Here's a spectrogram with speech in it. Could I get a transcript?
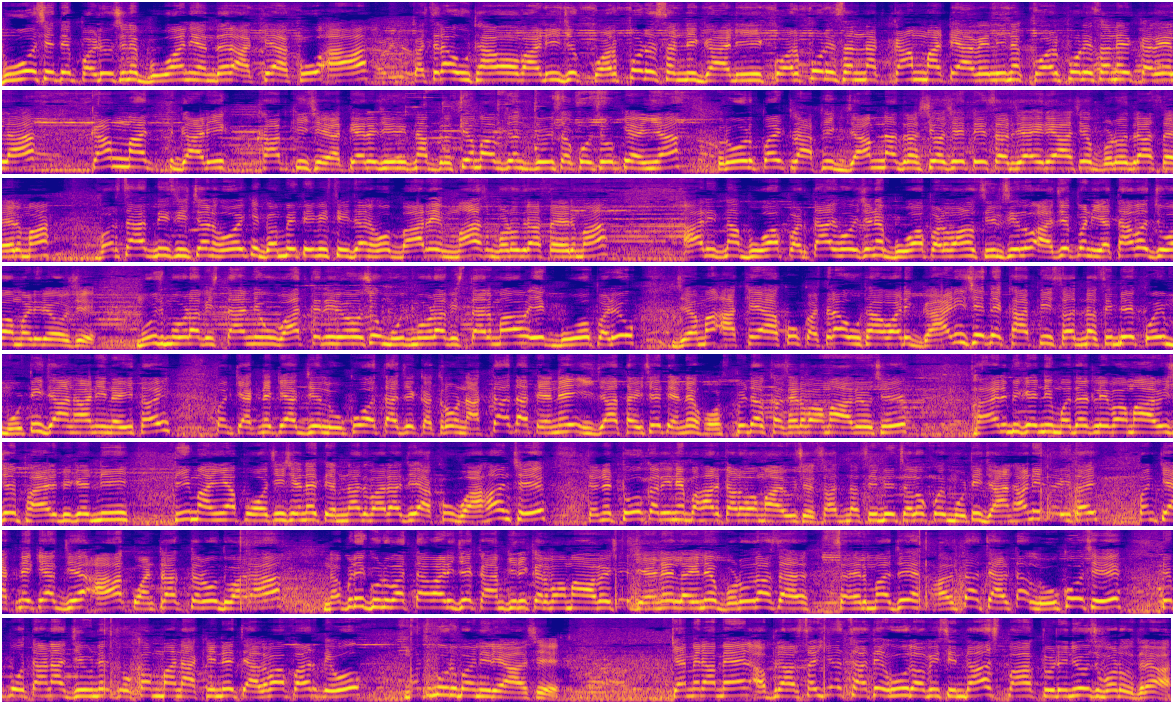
ભૂવો છે તે પડ્યો છે ને ભૂવાની અંદર આખે આખું આ કચરા ઉઠાવવાવાળી જે કોર્પોરેશનની ગાડી, કોર્પોરેશનના કામ માટે આવેલી ને કોર્પોરેશને કરેલા કામમાં ગાડી ખાબકી છે. અત્યારે જે રીતના દ્રશ્યમાં જોઈ શકો છો કે અહીંયા રોડ પર ટ્રાફિક જામના દ્રશ્યો છે, તે સર્જાઈ રહ્યા છે. વડોદરા શહેરમાં વરસાદની સિઝન હોય કે ગમે તેવી સિઝન હોય, બારે માસ વડોદરા શહેરમાં આ રીતના ભૂવા પડતા જ હોય છે ને ભૂવા પડવાનો સિલસિલો આજે પણ યથાવત જોવા મળી રહ્યો છે. મુજ મોડા વિસ્તારની હું વાત કરી રહ્યો છું. મુજ મોડા વિસ્તારમાં એક ભૂવો પડ્યો જેમાં આખે આખું કચરા ઉઠાવવાળી ગાડી છે તે ખાબકી સદનસીબે કોઈ મોટી જાનહાનિ નહીં થઈ. પણ ક્યાંક ને ક્યાંક જે લોકો હતા, જે કચરો નાખતા હતા, તેને ઈજા થઈ છે, તેને હોસ્પિટલ ખસેડવામાં આવ્યો છે. ફાયર બ્રિગેડની મદદ લેવામાં આવી છે. ફાયર બ્રિગેડની ટીમ અહીંયા પહોંચી છે અને તેમના દ્વારા જે આખું વાહન છે તેને ટો કરીને બહાર કાઢવામાં આવ્યું છે. સદનસીબે ચલો કોઈ મોટી જાનહાનિ નહીં થઈ, પણ ક્યાંક ને ક્યાંક જે આ કોન્ટ્રાક્ટરો દ્વારા નબળી ગુણવત્તાવાળી જે કામગીરી કરવામાં આવે છે, જેને લઈને વડોદરા શહેરમાં જે હાલતા ચાલતા લોકો છે, તે પોતાના જીવને જોખમમાં નાખીને ચાલવા પર તેઓ મજબૂર બની રહ્યા છે. કેમેરામેન અબરાર સૈયદ સાથે હું રવિ સિંધાસ પાક ટુડે ન્યૂઝ વડોદરા.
